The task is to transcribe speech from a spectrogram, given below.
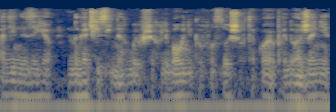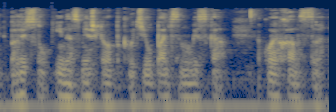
Один из ее многочисленных бывших любовников, услышав такое предложение, прыснул и насмешливо покрутил пальцем у виска. Какое хамство!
